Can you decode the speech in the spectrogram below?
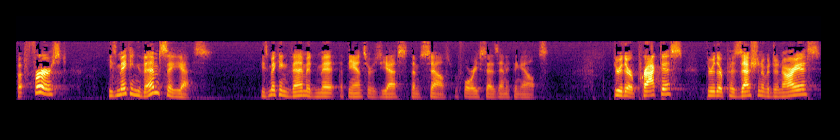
But first, he's making them say yes. He's making them admit that the answer is yes themselves before he says anything else. Through their practice, through their possession of a denarius,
